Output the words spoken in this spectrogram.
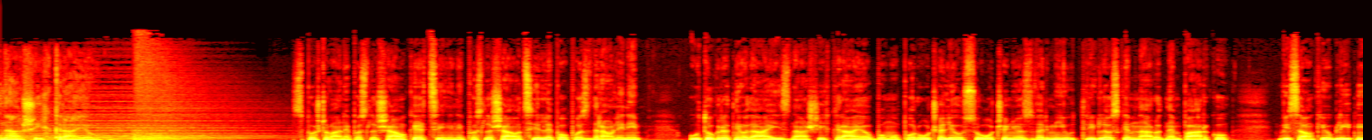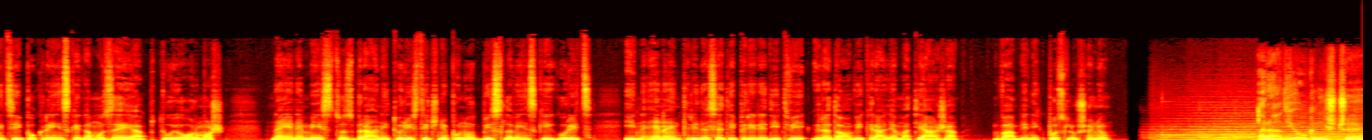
naših krajev. Spoštovane poslušalke, cenjeni poslušalci, lepo pozdravljeni. V tokratni oddaji iz naših krajev bomo poročali o soočenju z vrmi v Triglavskem narodnem parku, visoki obletnici pokrajinskega muzeja Ptuj Ormož, na enem mestu zbrani turistični ponudbi slovenskih goric in 31. prireditvi Gradovi kralja Matjaža. Vabljeni k poslušanju. Radio ognišče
